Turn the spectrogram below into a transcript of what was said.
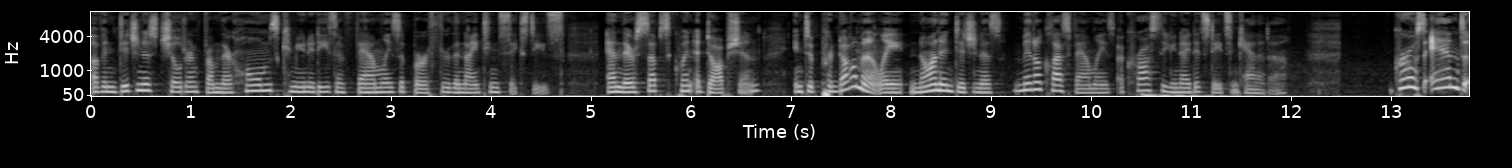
of Indigenous children from their homes, communities, and families of birth through the 1960s, and their subsequent adoption into predominantly non Indigenous middle class families across the United States and Canada. gross. And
